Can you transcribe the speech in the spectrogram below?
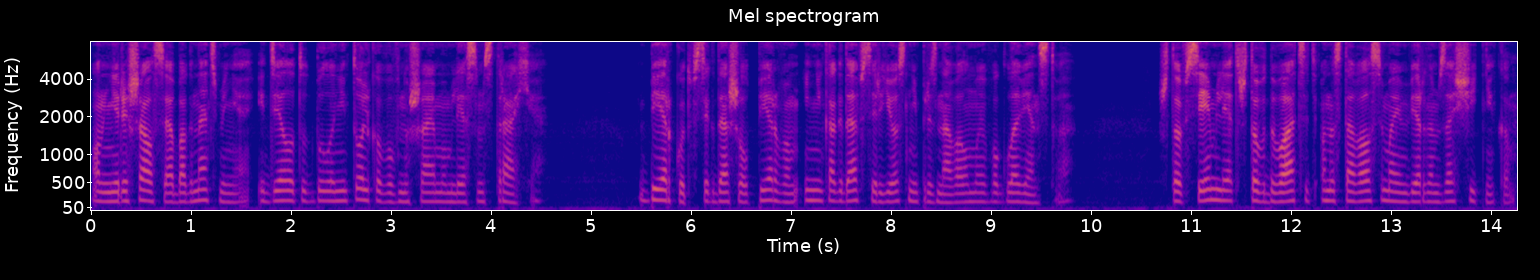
Он не решался обогнать меня, и дело тут было не только во внушаемом лесом страхе. Беркут всегда шел первым и никогда всерьез не признавал моего главенства. Что в семь лет, что в двадцать он оставался моим верным защитником.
